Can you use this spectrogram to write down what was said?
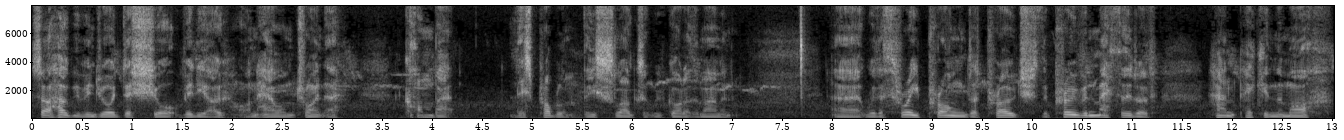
So I hope you've enjoyed this short video on how I'm trying to combat this problem these slugs that we've got at the moment uh, with a three-pronged approach the proven method of hand picking them off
